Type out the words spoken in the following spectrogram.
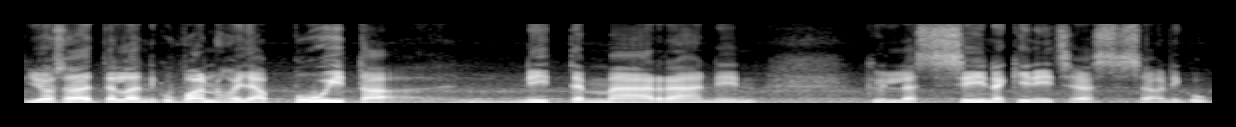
jos ajatellaan niin kuin vanhoja puita, niiden määrää, niin kyllä siinäkin itse asiassa on niin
